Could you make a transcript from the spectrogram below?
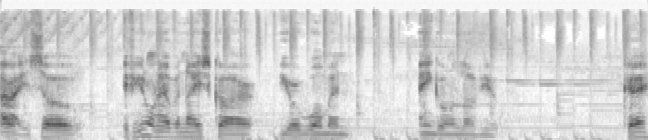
All right, so if you don't have a nice car, your woman ain't gonna love you. Okay?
